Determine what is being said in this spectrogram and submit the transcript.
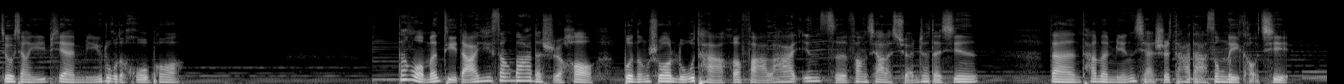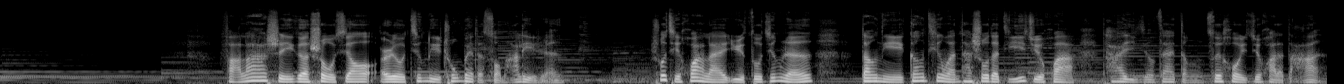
就像一片迷路的湖泊。当我们抵达伊桑巴的时候，不能说卢塔和法拉因此放下了悬着的心，但他们明显是大大松了一口气。法拉是一个瘦削而又精力充沛的索马里人，说起话来语速惊人。当你刚听完他说的第一句话，他已经在等最后一句话的答案。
